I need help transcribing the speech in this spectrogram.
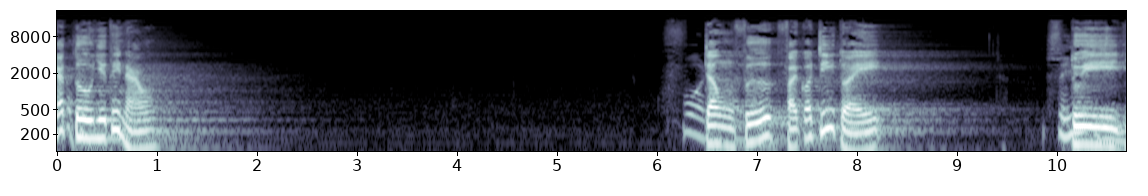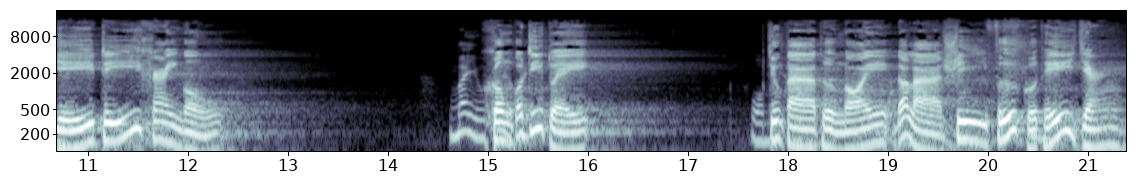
Cách tu như thế nào? Trong phước phải có trí tuệ. Tùy vị trí khai ngộ. Không có trí tuệ. Chúng ta thường nói đó là suy phước của thế gian.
